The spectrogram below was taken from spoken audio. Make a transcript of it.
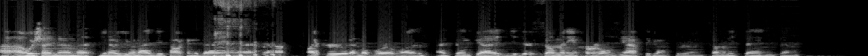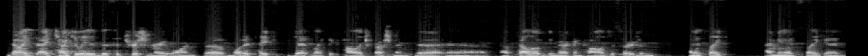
I, wish I'd known that you know you and I'd be talking today, and that uh, my career would end up where it was. I think uh, there's so many hurdles you have to go through, and so many things. And you know, I, I calculated this attrition rate once of what it takes to get like the college freshman to uh, a fellow of the American College of Surgeons, and it's like, I mean, it's like a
